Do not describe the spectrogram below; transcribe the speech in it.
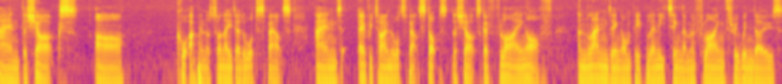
and the sharks are caught up in the tornado, the water spouts, and every time the water spout stops, the sharks go flying off and landing on people and eating them and flying through windows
